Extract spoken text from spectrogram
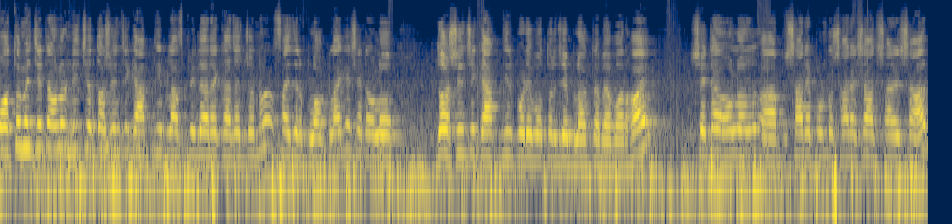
প্রথমে যেটা হলো নিচে দশ ইঞ্চি গাঁথনি প্লাস পিলারের কাজের জন্য সাইজের ব্লক লাগে, সেটা হলো দশ ইঞ্চি গাঁথনির পরিবর্তন যে ব্লকটা ব্যবহার হয়, সেটা হলো সাড়ে পনেরো, সাড়ে সাত সাড়ে সাত।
